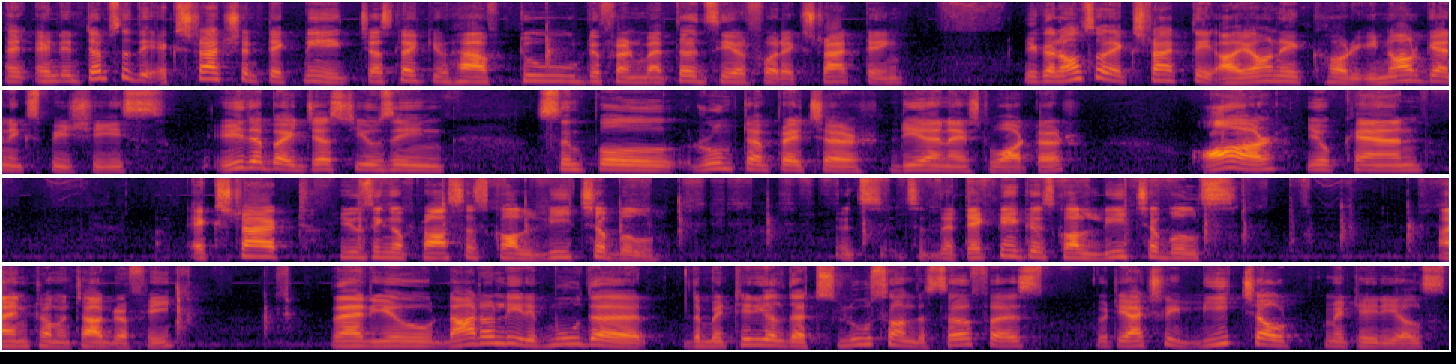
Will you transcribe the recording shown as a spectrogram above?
and, and, in terms of the extraction technique, just like you have two different methods here for extracting, you can also extract the ionic or inorganic species either by just using simple room temperature deionized water or you can extract using a process called leachable it's, it's, the technique is called leachables ion chromatography, where you not only remove the, the material that is loose on the surface, but you actually leach out materials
